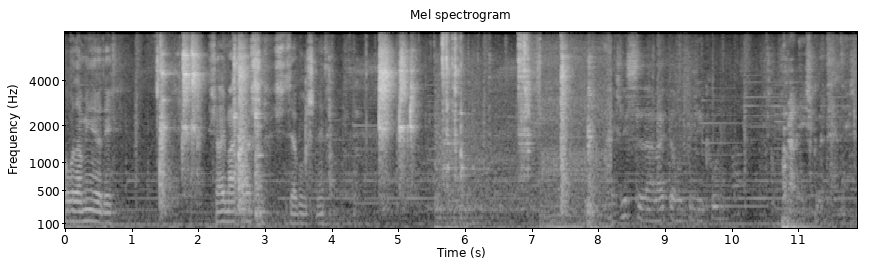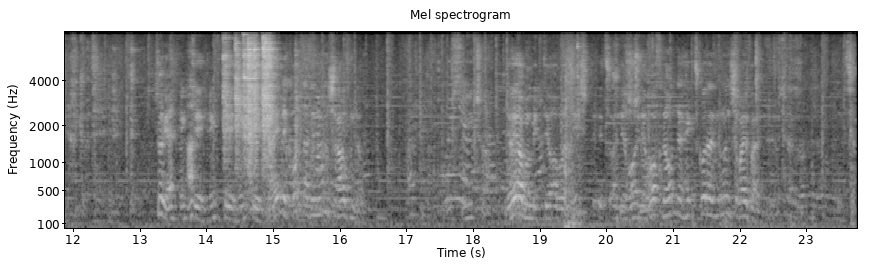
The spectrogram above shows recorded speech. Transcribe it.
Aber da mir ja die Scheibe tauschen, ist das ja wurscht nicht. Die Schlüsselerweiterung finde ich cool. Ja, das ist gut. Das ist echt gut. Schon, gell? Hängt die, hängt die, hängt die Scheibe gerade an den Unschrauben da. Hast du mitgeschaut? Ja, ja, aber mit dir, aber siehst du, jetzt eine, eine offene Hand, dann hängt es gerade an den Unschrauben. Tja,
